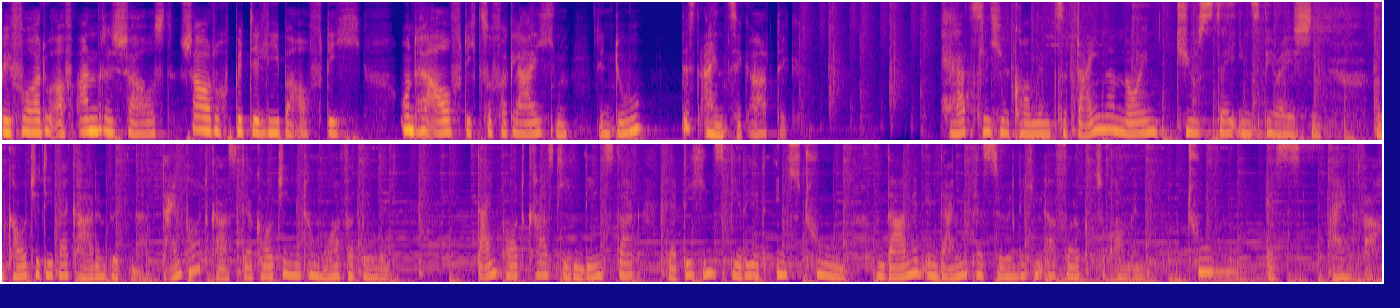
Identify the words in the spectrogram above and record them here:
Bevor du auf andere schaust, schau doch bitte lieber auf dich und hör auf, dich zu vergleichen, denn du bist einzigartig. Herzlich willkommen zu deiner neuen Tuesday Inspiration von Coachity bei Karin Büttner, dein Podcast, der Coaching mit Humor verbindet. Dein Podcast jeden Dienstag, der dich inspiriert ins Tun und damit in deinen persönlichen Erfolg zu kommen. Tu es einfach.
